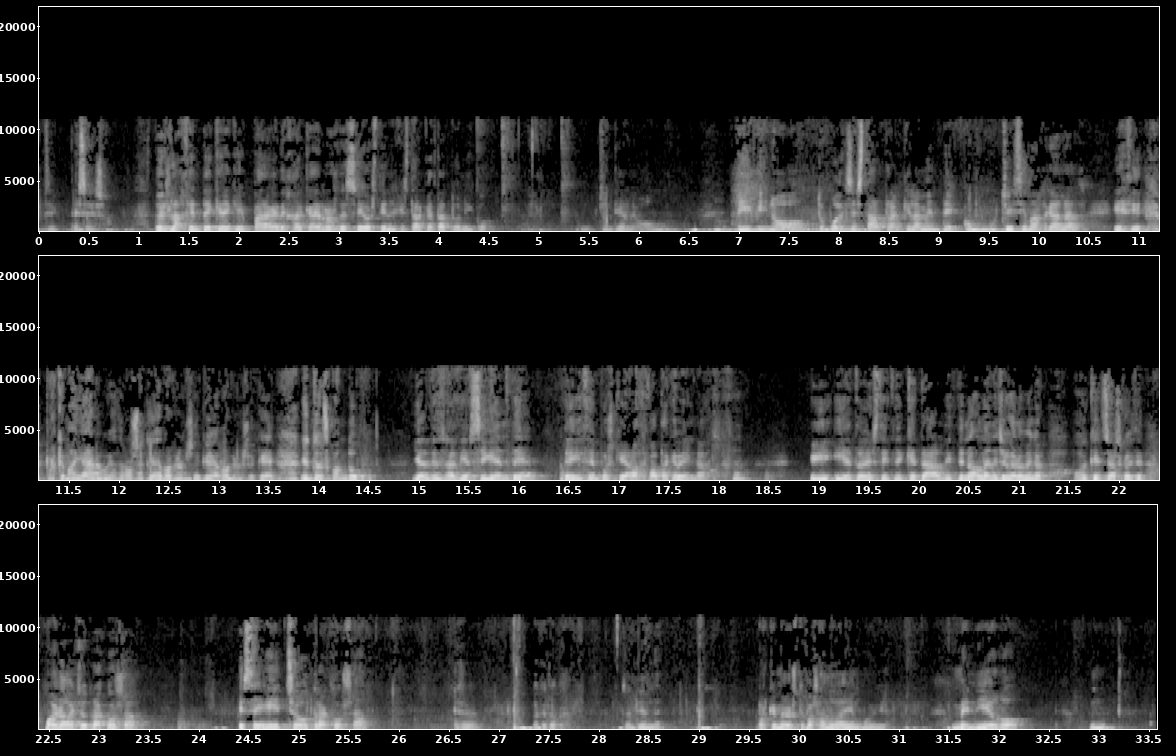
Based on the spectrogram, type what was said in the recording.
Sí, es eso. Entonces la gente cree que para dejar caer los deseos tienes que estar catatónico. ¿Se entiende? Oh. Y, y no, tú puedes estar tranquilamente con muchísimas ganas y decir, porque mañana voy a hacer no sé qué, porque no sé qué, porque no sé qué. Y entonces cuando, y al, al día siguiente, te dicen pues que ya no hace falta que vengas. Y, entonces te dicen, ¿qué tal? Dice, no, me han dicho que no vengas. ¡Ay, qué chasco! Dice, bueno, he hecho otra cosa. Ese he hecho otra cosa, eso es lo que toca. ¿Se entiende? Porque me lo estoy pasando también muy bien. Me niego, mm,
